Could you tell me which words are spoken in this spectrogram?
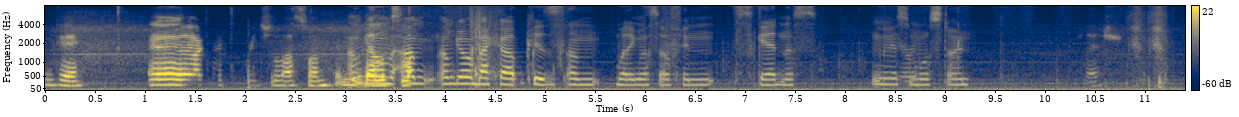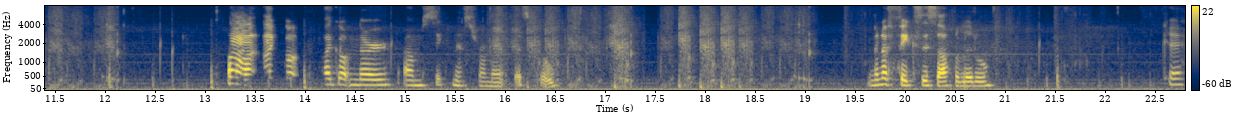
Okay. Uh, I can't reach the last one. I'm going. I'm I'm going back up because I'm wetting myself in scaredness. I'm gonna get some more stone. flesh. Oh, I got I got no um sickness from it. That's cool. I'm gonna fix this up a little. Okay.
